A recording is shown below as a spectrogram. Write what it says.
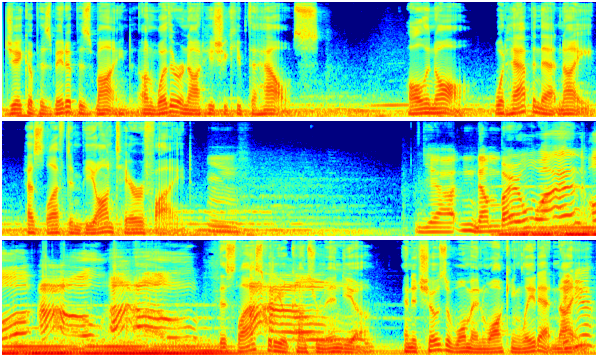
Jacob has made up his mind on whether or not he should keep the house. All in all, what happened that night has left him beyond terrified. Mm. Yeah, number one. Oh, ow, ow. This last video comes from India, and it shows a woman walking late at night. India?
